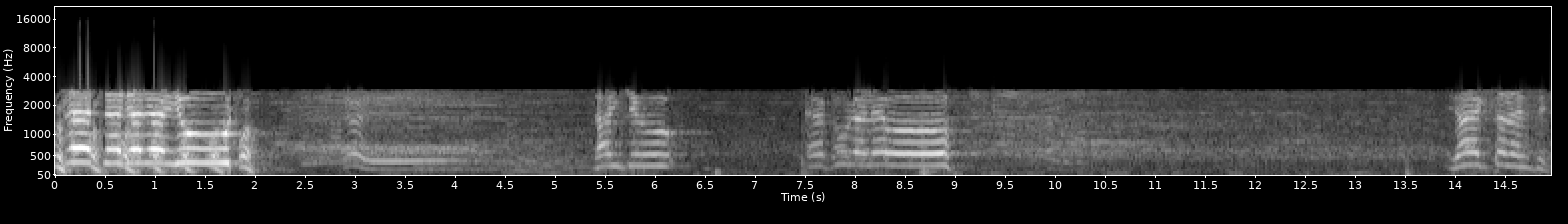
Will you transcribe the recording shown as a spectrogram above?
Great, great, great Nigeria youth! Thank you. Ekureleo. Your Excellency,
